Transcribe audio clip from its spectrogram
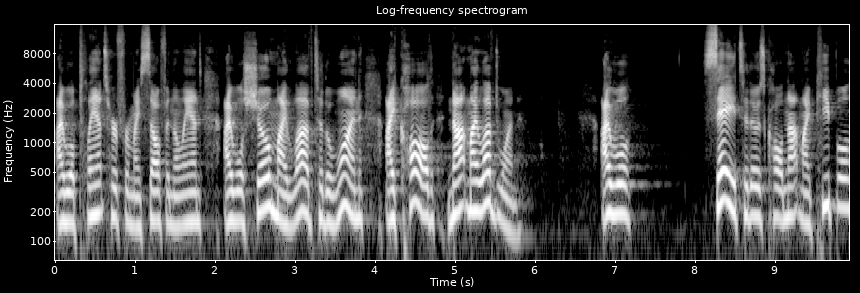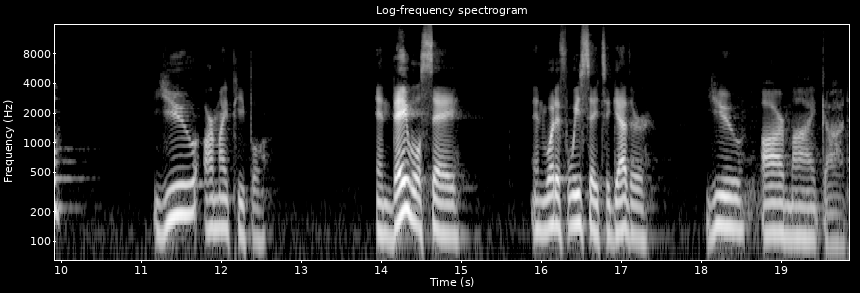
I will plant her for myself in the land. I will show my love to the one I called not my loved one. I will say to those called not my people, you are my people. And they will say, and what if we say together, you are my God?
